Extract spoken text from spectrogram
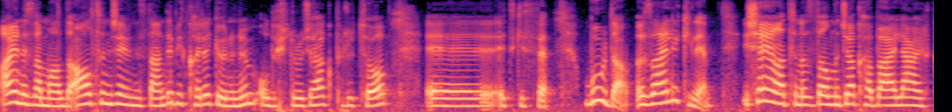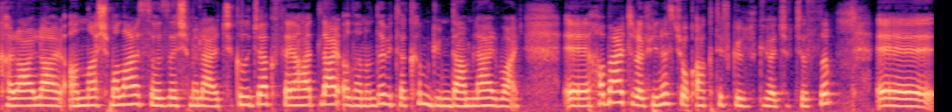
Aynı zamanda 6. evinizden de bir kare görünüm oluşturacak Plüto e, etkisi. Burada özellikle iş hayatınızda alınacak haberler, kararlar, anlaşmalar, sözleşmeler, çıkılacak seyahatler alanında bir takım gündemler var. E, haber trafiğiniz çok aktif gözüküyor açıkçası e,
